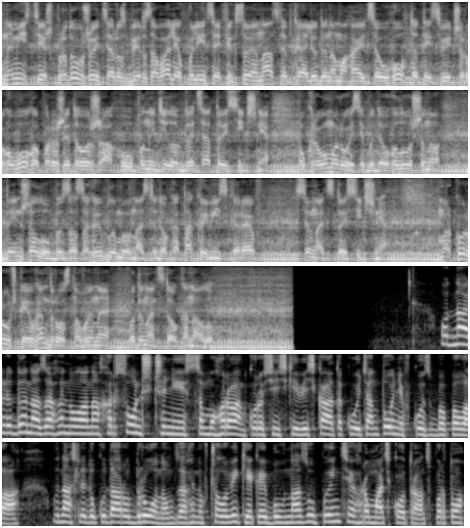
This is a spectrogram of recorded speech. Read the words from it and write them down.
На місці ж продовжується розбір завалів. Поліція фіксує наслідки, а люди намагаються уговтатись від чергового пережитого жаху. У понеділок, 20 січня, у Кривому Розі буде оголошено день жалоби за загиблими внаслідок атаки військ РФ 17 січня. Марко Ручка, Євген Дрос. Новини 11 каналу. Одна людина загинула на Херсонщині. З самого ранку російські війська атакують Антонівку з БПЛА. Внаслідок удару дроном загинув чоловік, який був на зупинці громадського транспорту.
